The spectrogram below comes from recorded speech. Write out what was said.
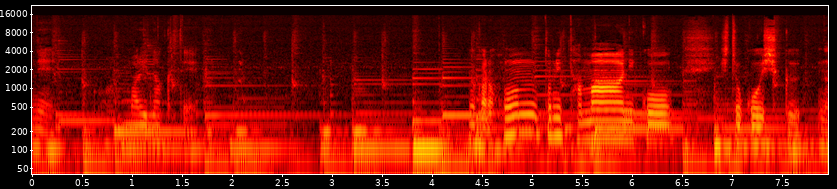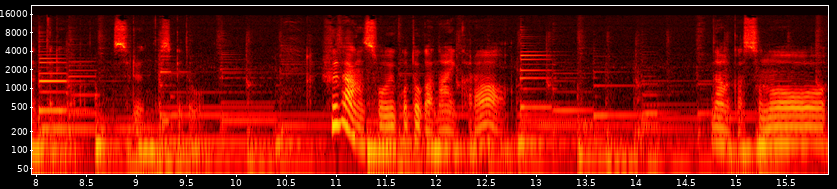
ねあんまりなくて。だから本当にたまにこう人恋しくなったりはするんですけど普段そういうことがないからなんかその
